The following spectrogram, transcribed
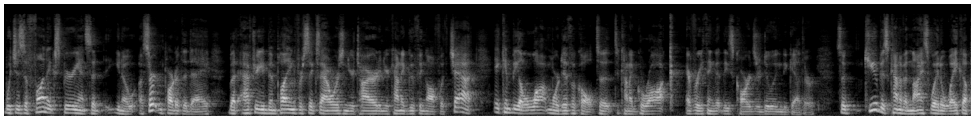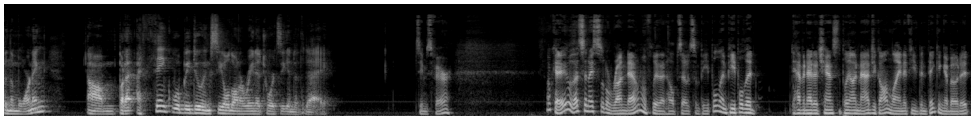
which is a fun experience at, you know, a certain part of the day. But after you've been playing for six hours and you're tired and you're kind of goofing off with chat, it can be a lot more difficult to, to kind of grok everything that these cards are doing together. So Cube is kind of a nice way to wake up in the morning. Um, but I, I think we'll be doing sealed on arena towards the end of the day. Seems fair. Okay, well, that's a nice little rundown. Hopefully, that helps out some people and people that haven't had a chance to play on Magic Online. If you've been thinking about it,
